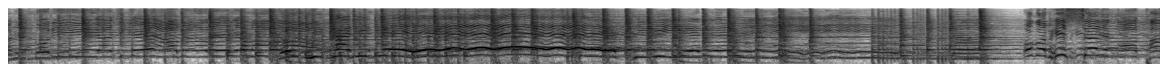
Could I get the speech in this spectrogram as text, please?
আমি করি আজকে আপনাদের ভীষ্মের কথা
